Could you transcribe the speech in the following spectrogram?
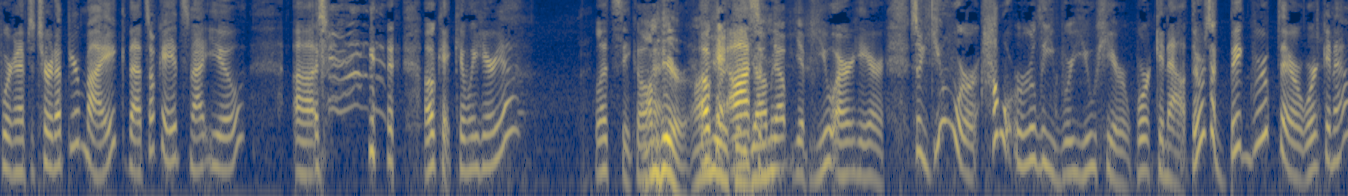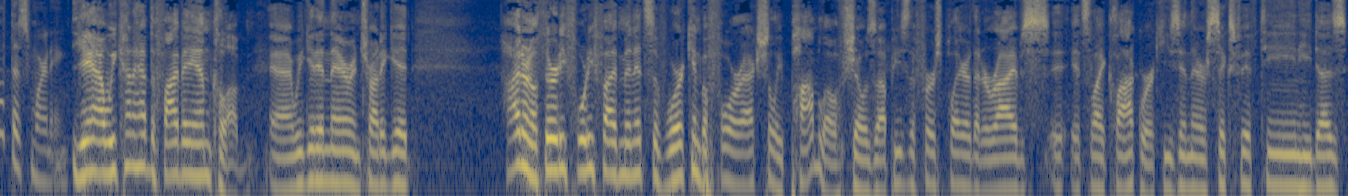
We're going to have to turn up your mic. That's okay. It's not you. Uh, okay, can we hear you? Let's see. Go I'm ahead. here. I'm okay, here. Awesome. Nope, yep, you are here. So you were. How early were you here working out? There was a big group there working out this morning. Yeah, we kind of have the 5 a.m. club. Uh, we get in there and try to get, I don't know, 30, 45 minutes of working before actually Pablo shows up. He's the first player that arrives. It's like clockwork. He's in there 6:15. He does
